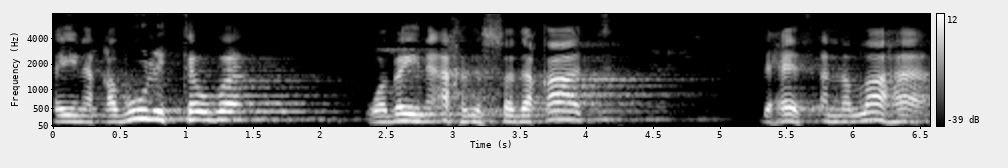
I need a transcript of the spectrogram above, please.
بين قبول التوبة وبين أخذ الصدقات بحيث أن الله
